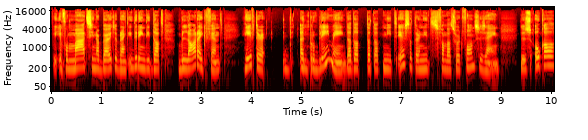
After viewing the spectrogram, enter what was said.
informatie naar buiten brengt. Iedereen die dat belangrijk vindt, heeft er een probleem mee. Dat dat, dat dat niet is, dat er niet van dat soort fondsen zijn. Dus ook al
